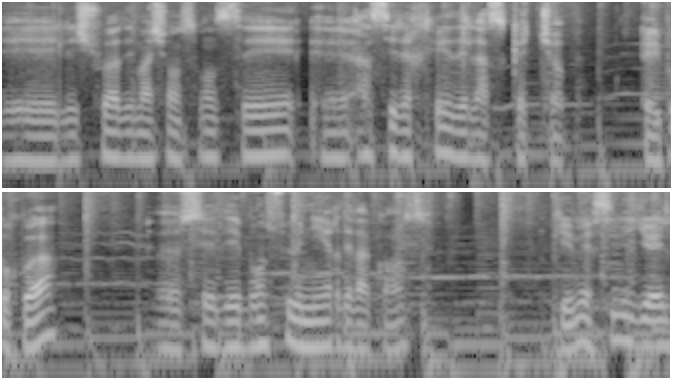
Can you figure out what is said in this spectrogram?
et le choix de ma chanson c'est Acireje de la SketchUp. Et pourquoi? Euh, c'est des bons souvenirs des vacances. Ok, merci Miguel.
